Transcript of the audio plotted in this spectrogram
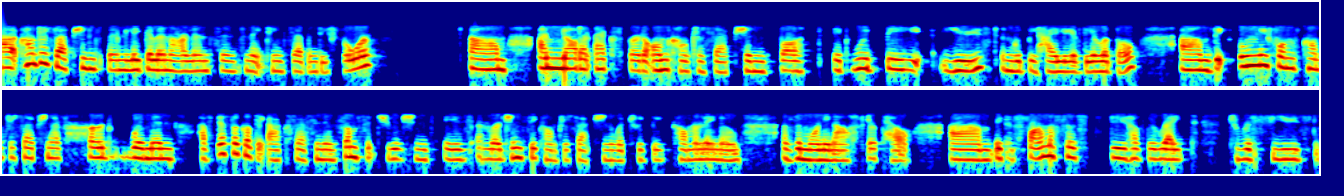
Uh, contraception's been legal in Ireland since 1974. Um, I'm not an expert on contraception, but it would be used and would be highly available. Um, the only form of contraception I've heard women have difficulty accessing in some situations is emergency contraception, which would be commonly known as the morning after pill, um, because pharmacists do have the right to refuse to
